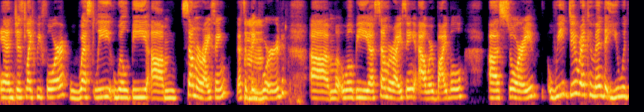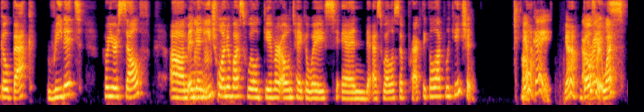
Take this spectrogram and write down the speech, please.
And just like before, Wesley will be um, summarizing. That's a big Mhm. word. Um, will be uh, summarizing our Bible uh, story. We do recommend that you would go back, read it for yourself. Um, and then Mhm. each one of us will give our own takeaways and as well as a practical application. Yeah. Okay. Yeah. Go All for it, right. Wes.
